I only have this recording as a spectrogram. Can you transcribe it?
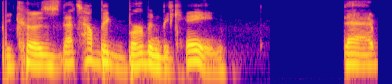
because that's how big bourbon became. That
